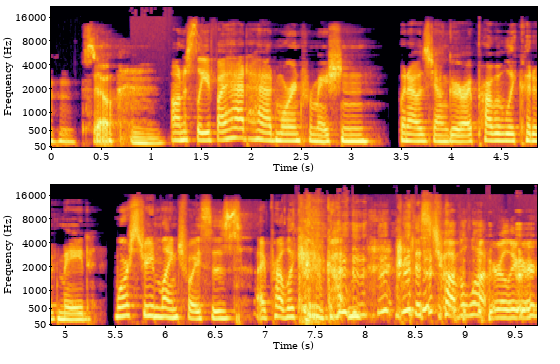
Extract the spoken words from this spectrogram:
Mm-hmm. So mm-hmm. honestly, if I had had more information when I was younger, I probably could have made more streamlined choices. I probably could have gotten this job a lot earlier,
